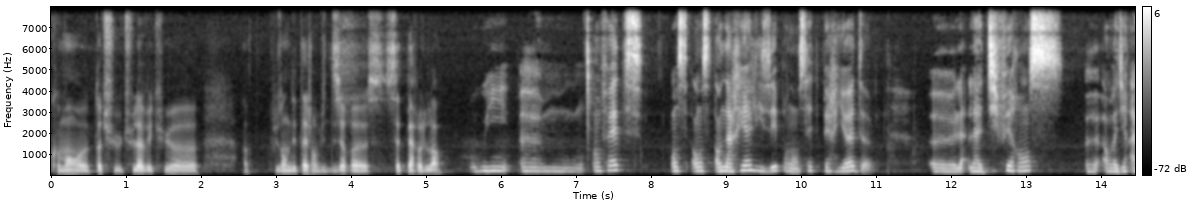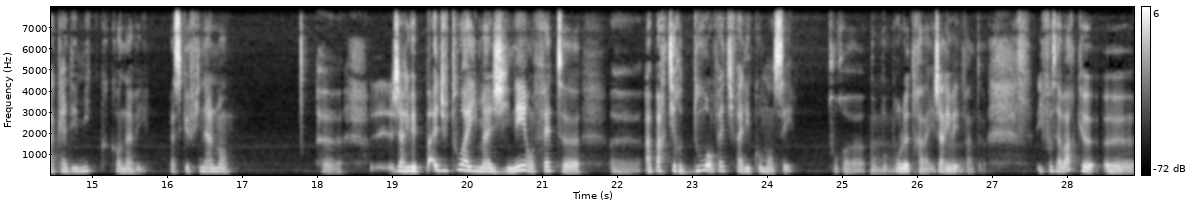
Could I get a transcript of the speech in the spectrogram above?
comment toi tu, tu l'as vécu plus en détail, j'ai envie de dire, cette période-là? Oui, en fait, on, on, a réalisé pendant cette période la, la, différence, on va dire, académique qu'on avait. Parce que finalement, j'arrivais pas du tout à imaginer, en fait, à partir d'où, en fait, il fallait commencer pour, euh, pour, pour, le travail. J'arrivais. Enfin, il faut savoir que euh,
